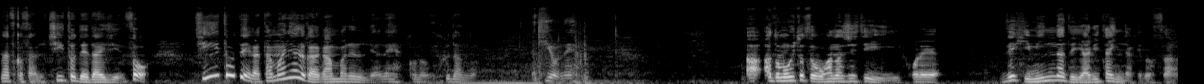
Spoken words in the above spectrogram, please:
夏子さん、チートデー大事。そう。チートデーがたまにあるから頑張れるんだよね。この普段の気をね。あ、あともう一つお話ししていい？これ、ぜひみんなでやりたいんだけどさ。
